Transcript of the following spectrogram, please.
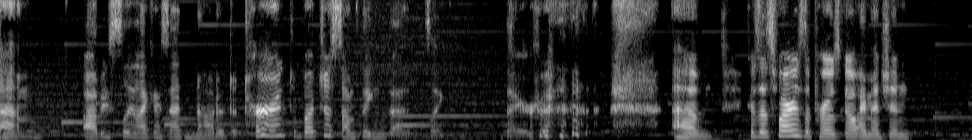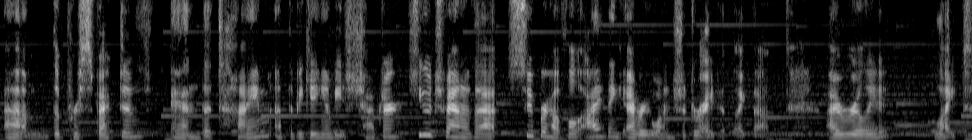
um, obviously, like I said, not a deterrent, but just something that's like there. um, because as far as the pros go, I mentioned um, the perspective and the time at the beginning of each chapter. Huge fan of that. Super helpful. I think everyone should write it like that. I really liked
